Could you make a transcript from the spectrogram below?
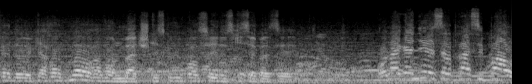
près de 40 morts avant le match. Qu'est-ce que vous pensez de ce qui s'est passé? On a gagné, c'est le principal.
